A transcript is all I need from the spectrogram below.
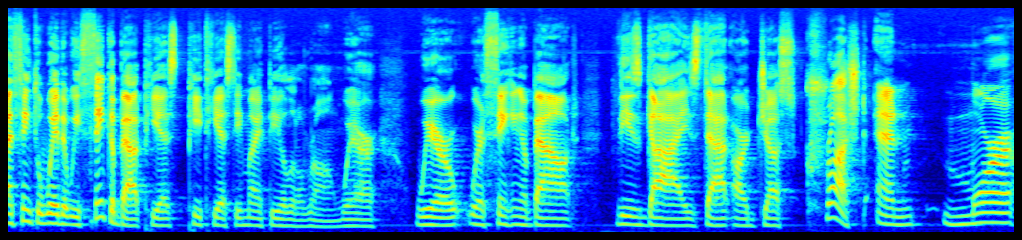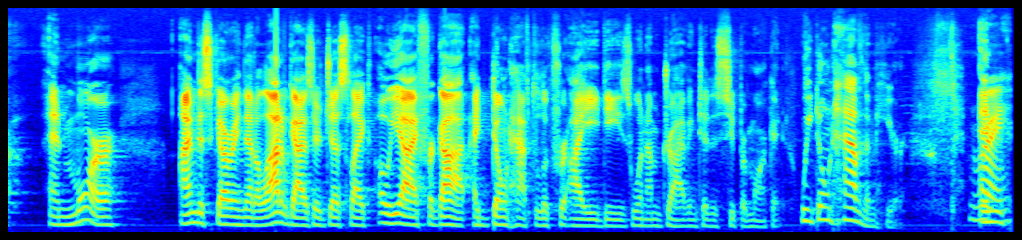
I think the way that we think about PS, PTSD might be a little wrong, where we're we're thinking about these guys that are just crushed, and more and more, I'm discovering that a lot of guys are just like, oh yeah, I forgot, I don't have to look for IEDs when I'm driving to the supermarket. We don't have them here, Right. and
